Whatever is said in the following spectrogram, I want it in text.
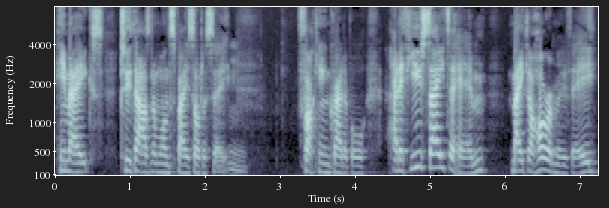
he makes 2001: Space Odyssey. Mm. Fucking incredible. And if you say to him, make a horror movie,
